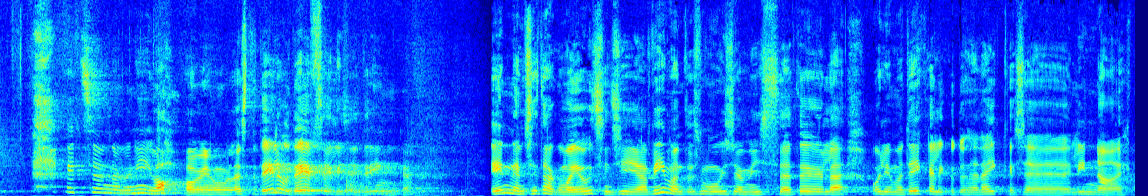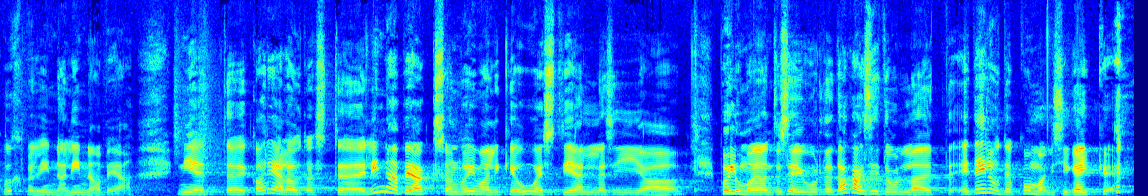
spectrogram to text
Et see on nagu nii vahva minu meelest, et elu teeb selliseid ringe ennem seda, kui ma jõudsin siia Piimandusmuuseumisse tööle, olin ma tegelikult ühe väikese linna ehk Võhma linna linnapea. nii et äh, karjalaudast äh, linnapeaks on võimalik ja uuesti jälle siia põllumajanduse juurde tagasi tulla, et, et elu teeb kummalisi käike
